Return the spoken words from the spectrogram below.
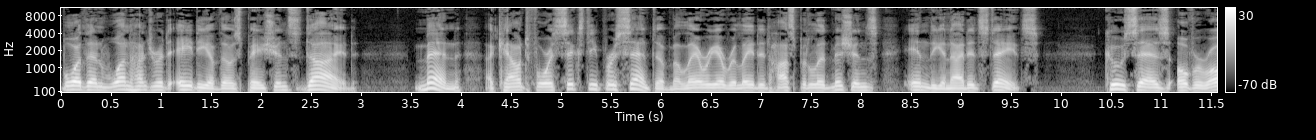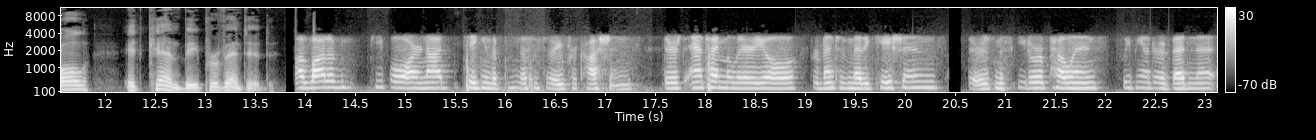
More than 180 of those patients died. Men account for 60% of malaria related hospital admissions in the United States. Khuu says overall, it can be prevented. A lot of people are not taking the necessary precautions. There's anti malarial preventive medications, there's mosquito repellents, sleeping under a bed net.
